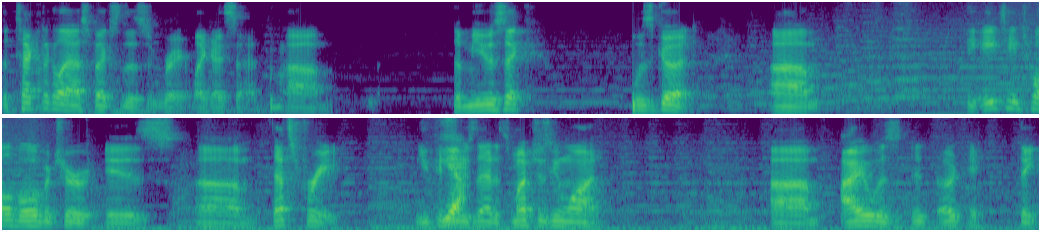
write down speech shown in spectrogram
the technical aspects of this are great. Like I said, um, the music was good. Um, the 1812 overture is um, that's free. You can Yeah. use that as much as you want. Um, I was it, uh, it- they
